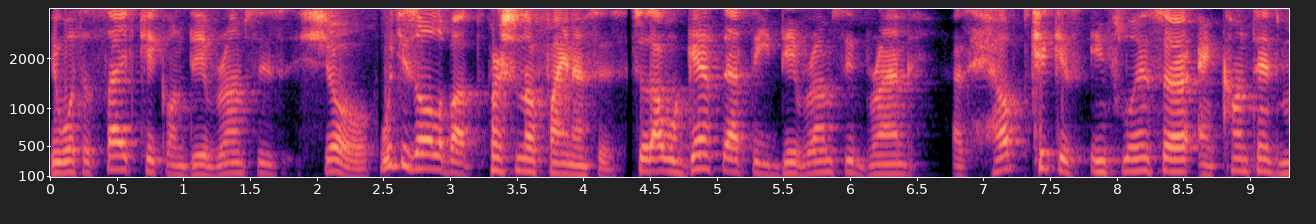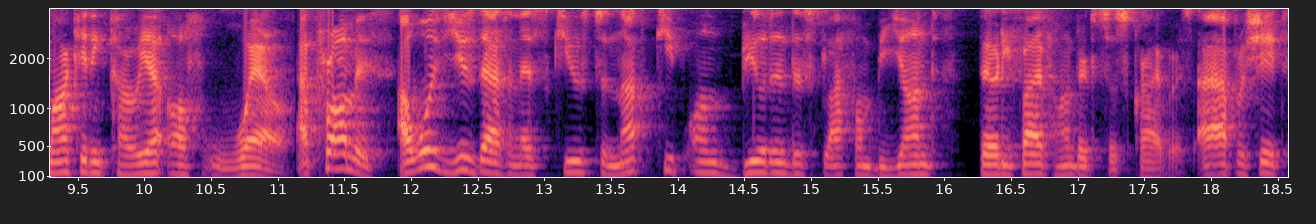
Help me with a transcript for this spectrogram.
He was a sidekick on Dave Ramsey's show, which is all about personal finances. So, I would guess that the Dave Ramsey brand has helped kick his influencer and content marketing career off well. I promise I won't use that as an excuse to not keep on building this platform beyond 3,500 subscribers. I appreciate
